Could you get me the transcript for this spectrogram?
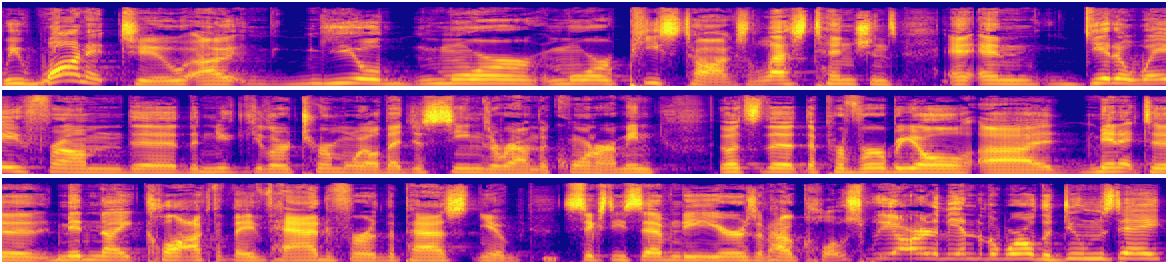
We want it to uh, yield more more peace talks, less tensions, and, and get away from the the nuclear turmoil that just seems around the corner. I mean, what's the the proverbial uh, minute to midnight clock that they've had for the past you know 60, 70 years of how close we are to the end of the world, the doomsday,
